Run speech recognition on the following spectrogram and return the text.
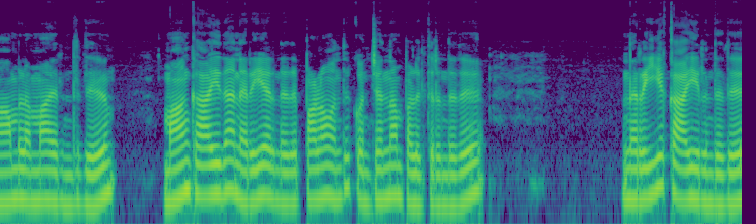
மாம்பழமாக இருந்தது. மாங்காய் தான் நிறைய இருந்தது. பழம் வந்து கொஞ்சம் தான் பழுத்திருந்தது. நிறைய காய் இருந்தது.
